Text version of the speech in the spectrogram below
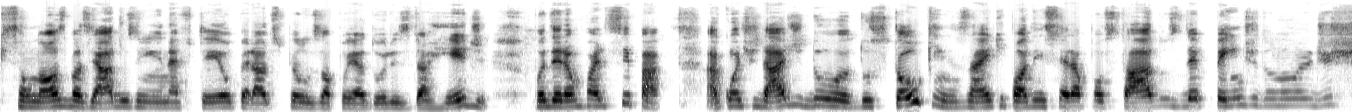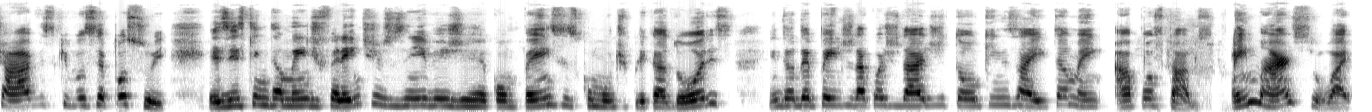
que são nós baseados em NFT operados pelos apoiadores da rede, poderão participar. A quantidade do, dos tokens né, que podem ser apostados depende do número de chaves que você possui. Existem também diferentes níveis de recompensas com multiplicadores, então depende da quantidade de tokens aí também apostados. Em março, uai,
